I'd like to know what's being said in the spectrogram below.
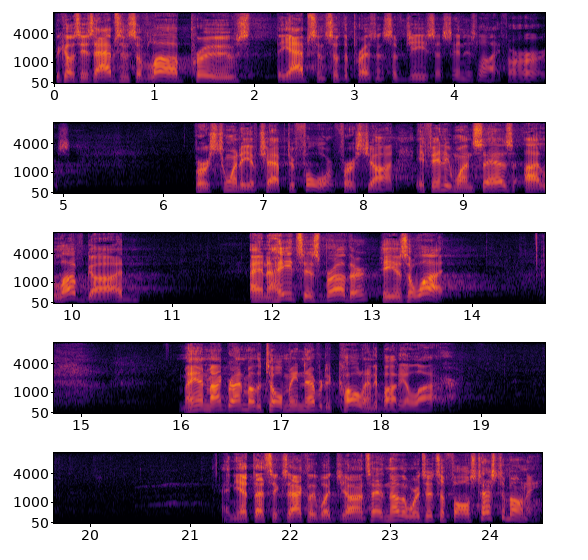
Because his absence of love proves the absence of the presence of Jesus in his life or hers. Verse 20 of chapter 4, 1 John. If anyone says, I love God and hates his brother, he is a what? Man, my grandmother told me never to call anybody a liar. And yet, that's exactly what John said. In other words, it's a false testimony.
